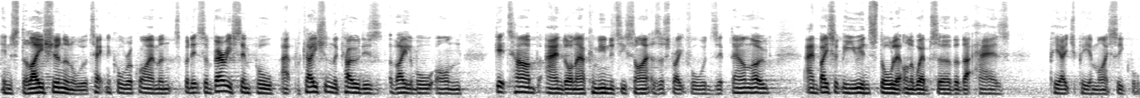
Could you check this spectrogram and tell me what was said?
installation and all the technical requirements, but it's a very simple application. The code is available on GitHub and on our community site as a straightforward zip download. And basically, you install it on a web server that has PHP and MySQL.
